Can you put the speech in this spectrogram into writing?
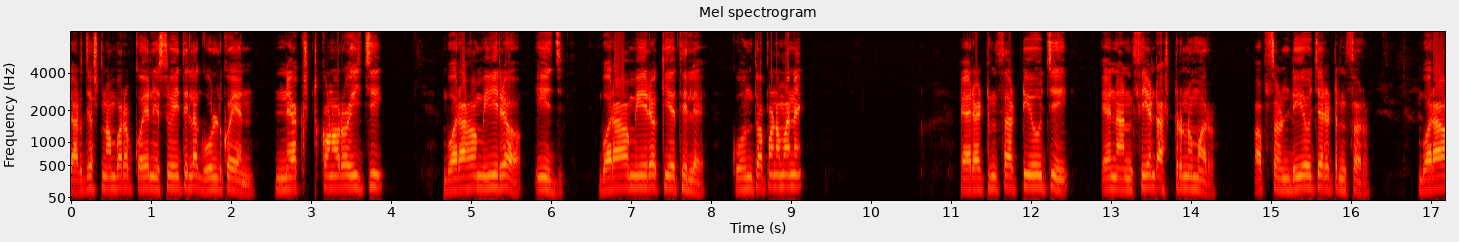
largest number of coin issue ହୋଇଥିଲା ଗୋଲ୍ଡ କଏନ୍ ନେକ୍ସଟ କ'ଣ ରହିଛି? ବରାହ ମିହିର ଇଜ୍ ବରାହ ମିହିର କିଏ ଥିଲେ? କୁହନ୍ତୁ ଆପଣମାନେ। ଏ ରାଇଟ୍ ଆନ୍ସର୍ଟି ହେଉଛି an ancient astronomer option D ହେଉଛି right answer Varaha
